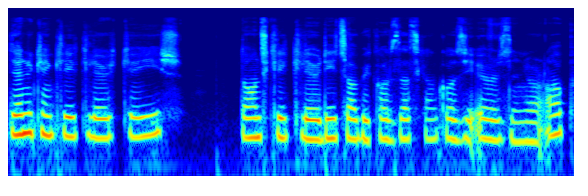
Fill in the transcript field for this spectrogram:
Then you can click clear cache. Don't click clear data because that can cause you errors in your app.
